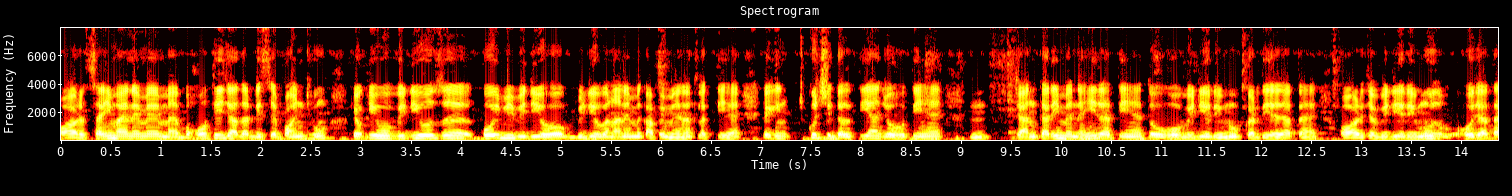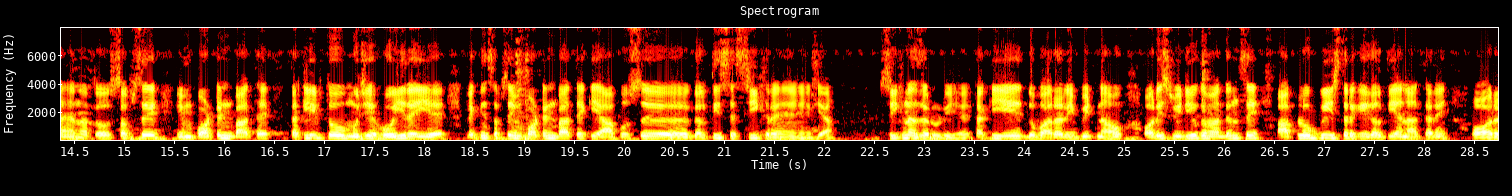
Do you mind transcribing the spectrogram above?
और सही मायने में मैं बहुत ही ज़्यादा डिसअपॉइंट हूँ, क्योंकि वो वीडियोस कोई भी वीडियो हो वीडियो बनाने में काफ़ी मेहनत लगती है, लेकिन कुछ गलतियाँ जो होती हैं, जानकारी में नहीं रहती हैं तो वो वीडियो रिमूव कर दिया जाता है। और जब वीडियो रिमूव हो जाता है ना तो सबसे इंपॉर्टेंट बात है, तकलीफ़ तो मुझे हो ही रही है, लेकिन सबसे इंपॉर्टेंट बात है कि आप उस गलती से सीख रहे हैं क्या? सीखना ज़रूरी है, ताकि ये दोबारा रिपीट ना हो। और इस वीडियो के माध्यम से आप लोग भी इस तरह की गलतियाँ ना करें। और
